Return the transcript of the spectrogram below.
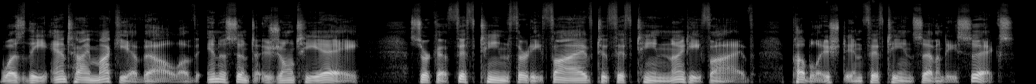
was the Anti Machiavel of Innocent Gentillet, circa 1535 to 1595, published in 1576.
